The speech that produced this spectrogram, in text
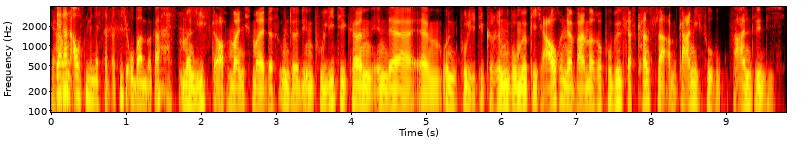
der dann Außenminister wird, nicht Oberbürgermeister. Man liest auch manchmal, dass unter den Politikern in der ähm, und Politikerinnen womöglich auch in der Weimarer Republik das Kanzleramt gar nicht so wahnsinnig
